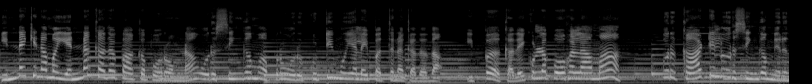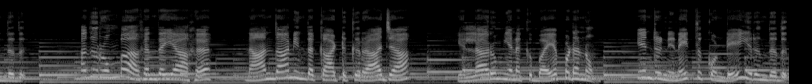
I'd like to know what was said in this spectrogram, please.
இன்னைக்கு நம்ம என்ன கதை பார்க்க போறோம்னா ஒரு சிங்கம் அப்புறம் ஒரு குட்டி முயலை பத்தின கதை தான். இப்ப கதைக்குள்ள போகலாமா? ஒரு காட்டில் ஒரு சிங்கம் இருந்தது. அது ரொம்ப அகந்தையாக நான் தான் இந்த காட்டுக்கு ராஜா எல்லாரும் எனக்கு பயப்படணும் என்று நினைத்து கொண்டே இருந்தது.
